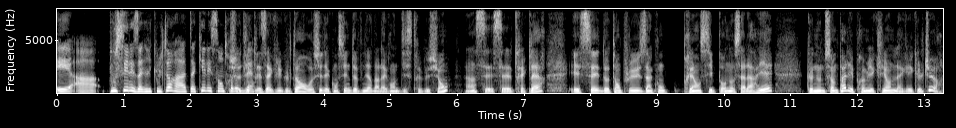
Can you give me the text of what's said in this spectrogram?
et à pousser les agriculteurs à attaquer les centres Je Leclerc. dis que les agriculteurs ont reçu des consignes de venir dans la grande distribution, hein, c'est très clair, et c'est d'autant plus incompréhensible pour nos salariés que nous ne sommes pas les premiers clients de l'agriculture.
